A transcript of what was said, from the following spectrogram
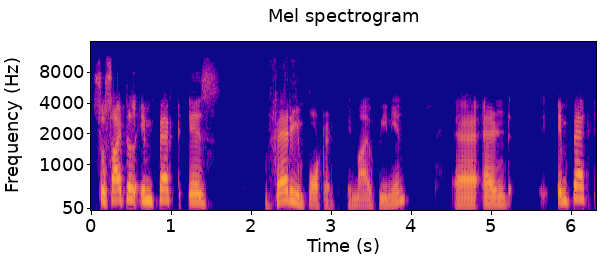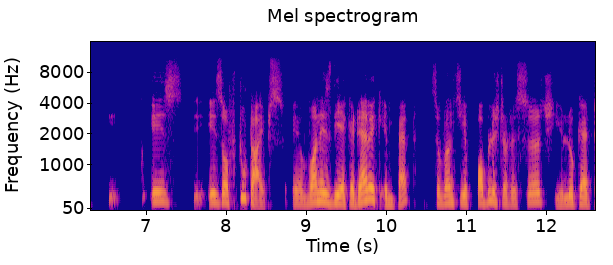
Societal impact is very important, in my opinion, uh, and impact is is of two types. Uh, one is the academic impact. So once you've published a research, you look at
